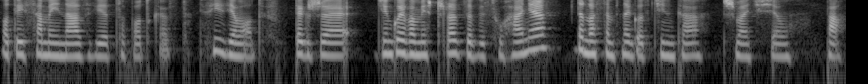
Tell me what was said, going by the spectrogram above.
o tej samej nazwie co podcast Fizjomotyw. Także dziękuję Wam jeszcze raz za wysłuchanie. Do następnego odcinka. Trzymajcie się. Pa.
